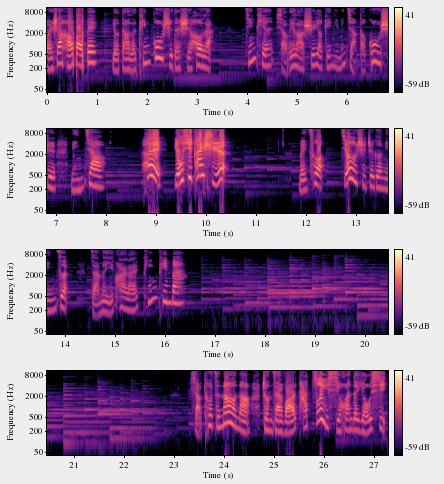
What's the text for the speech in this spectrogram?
晚上好，宝贝，又到了听故事的时候啦。今天小薇老师要给你们讲的故事名叫《嘿，游戏开始》。没错，就是这个名字，咱们一块儿来听听吧。小兔子闹闹正在玩他最喜欢的游戏。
